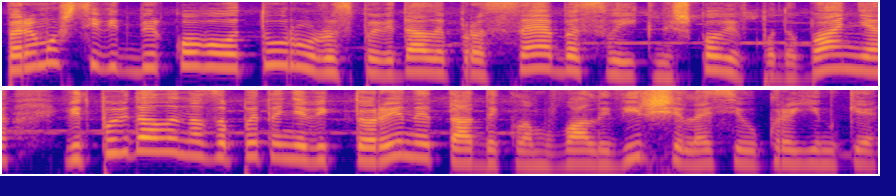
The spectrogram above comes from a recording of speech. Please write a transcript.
Переможці відбіркового туру розповідали про себе, свої книжкові вподобання, відповідали на запитання вікторини та декламували вірші Лесі Українки.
